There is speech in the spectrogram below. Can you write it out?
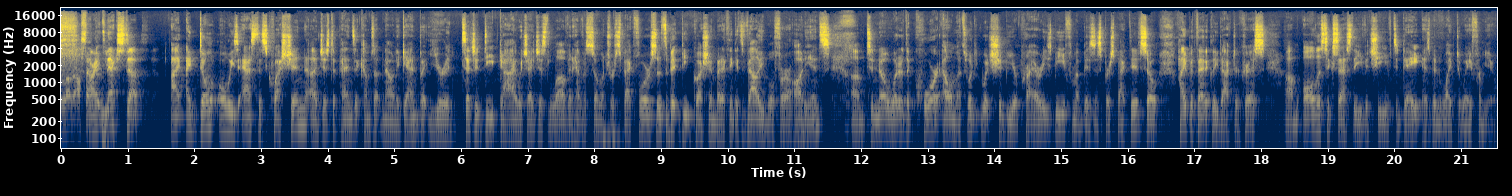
I love it. All right, next up, I, I don't always ask this question. Uh, just depends. It comes up now and again. But you're a, such a deep guy, which I just love and have so much respect for. So it's a bit deep question, but I think it's valuable for our audience um, to know what are the core elements. What what should be your priorities be from a business perspective? So hypothetically, Dr. Chris, um, all the success that you've achieved to date has been wiped away from you.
